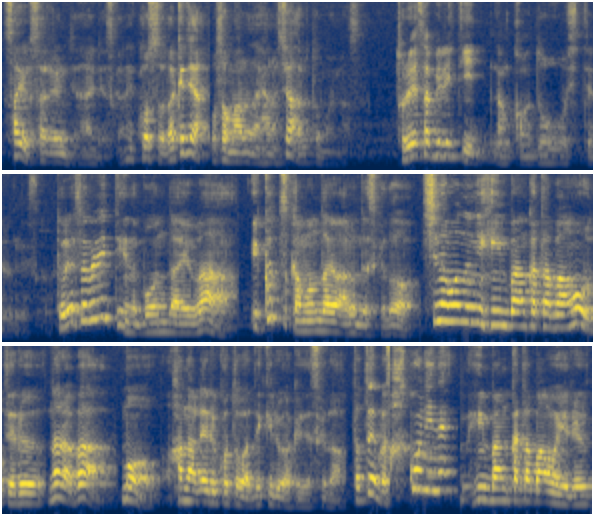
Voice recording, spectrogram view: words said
左右されるんじゃないですかね。コストだけじゃ収まらない話はあると思います。トレーサビリティなんかはどうしてるんですか？トレーサビリティの問題はいくつか問題はあるんですけど品物に品番型番を打てるならばもう離れることができるわけですけど例えば箱にね品番型番を入れるっ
